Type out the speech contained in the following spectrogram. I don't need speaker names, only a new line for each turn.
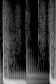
you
